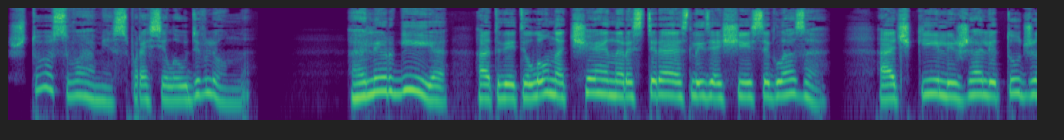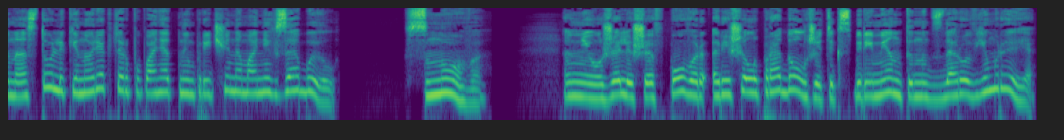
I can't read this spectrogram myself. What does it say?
«Что с вами?» — спросила удивленно. «Аллергия», — ответил он, отчаянно растирая слезящиеся глаза. Очки лежали тут же на столике, но ректор по понятным причинам о них забыл. Снова. Неужели шеф-повар решил продолжить эксперименты над здоровьем Рэя?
